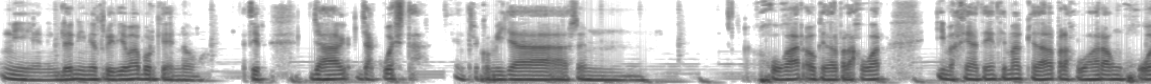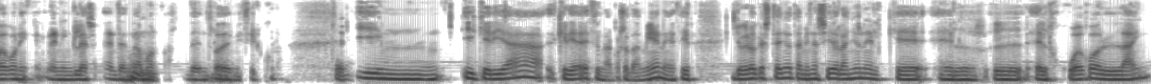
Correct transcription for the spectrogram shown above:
Ni en inglés ni en otro idioma porque no. Es decir, ya, ya cuesta entre comillas, en jugar o quedar para jugar. Imagínate encima quedar para jugar a un juego en inglés, entendamos, mm. dentro de mi círculo. Sí. Y, y, quería, quería decir una cosa también, es decir, yo creo que este año también ha sido el año en el que el, el, el juego online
